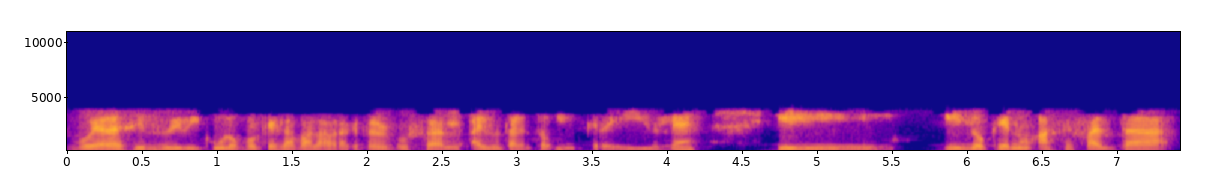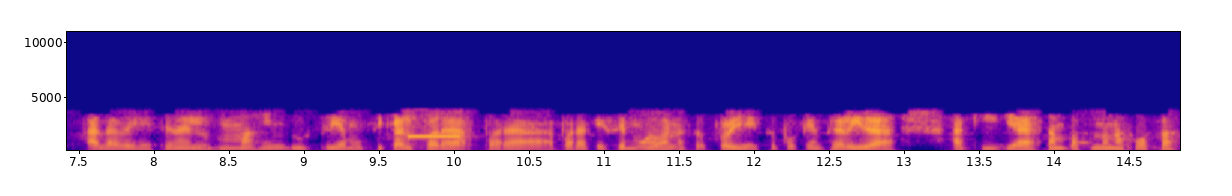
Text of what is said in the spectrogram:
voy a decir ridículo porque es la palabra que tengo que usar. Hay un talento increíble y, y lo que nos hace falta a la vez es tener más industria musical para, para, para que se muevan nuestros proyectos, porque en realidad aquí ya están pasando unas cosas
